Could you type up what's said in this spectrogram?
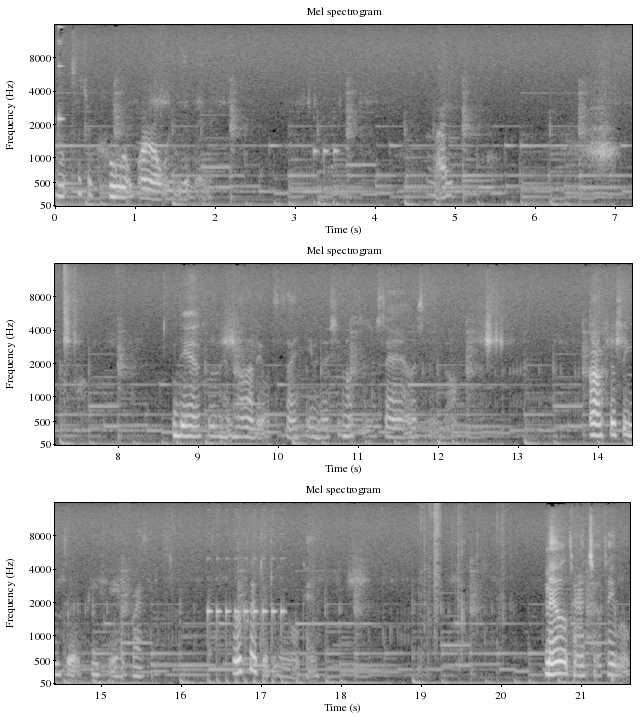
It's such a cool world we live in. Like, Dan food has no idea what to say, even though she must have just saying and listening though. Oh, she seems to appreciate her presence. It looks like they're doing okay. Mel turned to the table.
